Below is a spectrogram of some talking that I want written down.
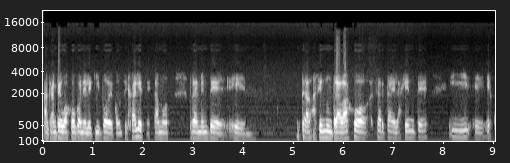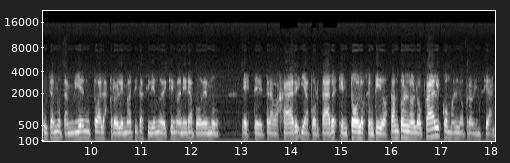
acá en Pehuajó con el equipo de concejales estamos realmente eh, haciendo un trabajo cerca de la gente y eh, escuchando también todas las problemáticas y viendo de qué manera podemos este, trabajar y aportar en todos los sentidos, tanto en lo local como en lo provincial.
